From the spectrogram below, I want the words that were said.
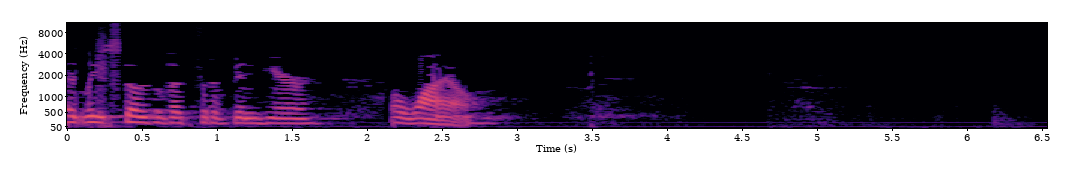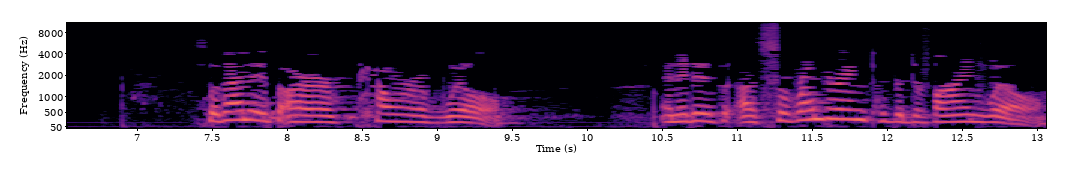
at least those of us that have been here a while. So that is our power of will. And it is a surrendering to the divine will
